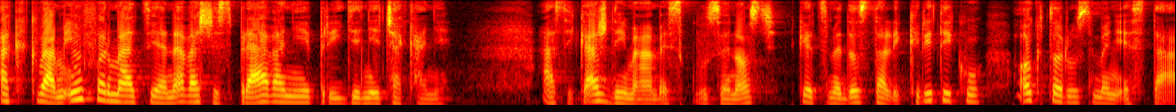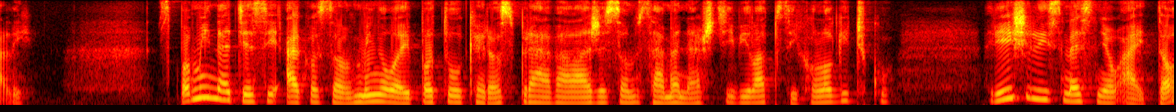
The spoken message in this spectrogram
ak k vám informácia na vaše správanie príde nečakane. Asi každý máme skúsenosť, keď sme dostali kritiku, o ktorú sme nestáli. Spomínate si, ako som v minulej potulke rozprávala, že som sama navštívila psychologičku? Riešili sme s ňou aj to,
